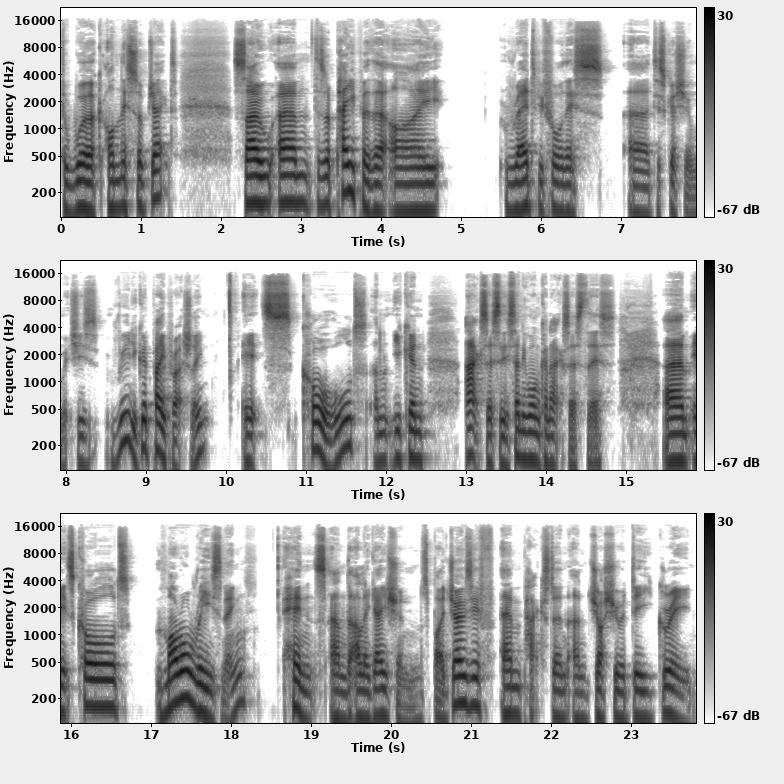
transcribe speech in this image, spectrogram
the work on this subject. So um, there's a paper that I read before this uh, discussion, which is really good paper actually. It's called, and you can access this. Anyone can access this. Um, it's called Moral Reasoning, Hints and Allegations by Joseph M. Paxton and Joshua D. Greene.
